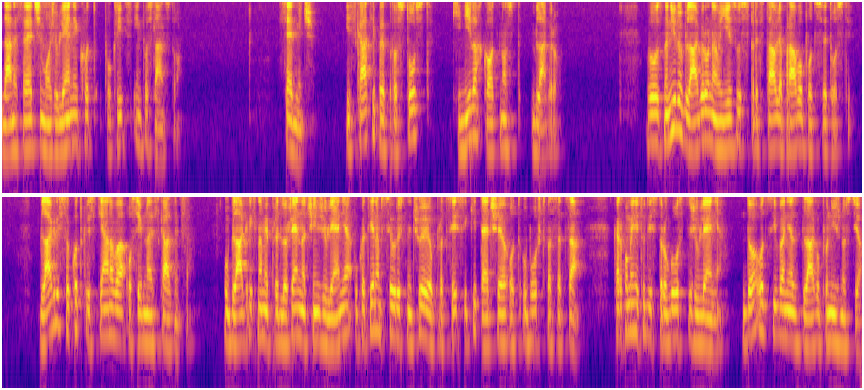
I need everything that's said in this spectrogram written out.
Danes rečemo življenje kot poklic in poslanstvo. Sedmič. Iskati preprostost, ki ni lahkotnost, blagro. V oznanilu blagro nam Jezus predstavlja pravo pot svetosti. Blagri so kot kristjanova osebna izkaznica. V blagrih nam je predložen način življenja, v katerem se uresničujejo procesi, ki tečejo od uboštva srca, kar pomeni tudi strogost življenja, do odzivanja z blago ponižnostjo,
